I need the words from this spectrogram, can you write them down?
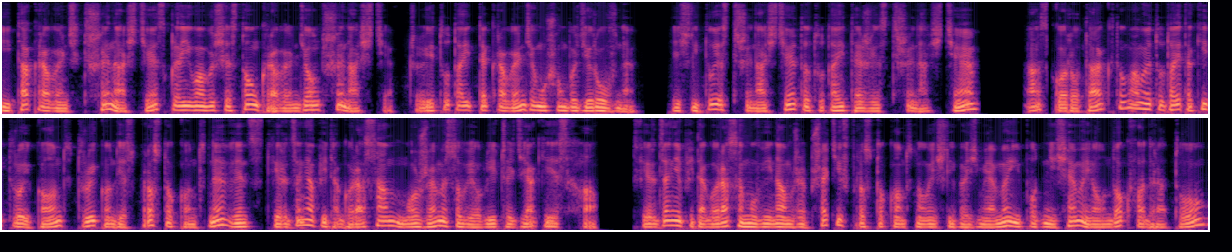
i ta krawędź 13 skleiłaby się z tą krawędzią 13. Czyli tutaj te krawędzie muszą być równe. Jeśli tu jest 13, to tutaj też jest 13. A skoro tak, to mamy tutaj taki trójkąt. Trójkąt jest prostokątny, więc z twierdzenia Pitagorasa możemy sobie obliczyć, jakie jest h. Twierdzenie Pitagorasa mówi nam, że przeciwprostokątną, jeśli weźmiemy i podniesiemy ją do kwadratu,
